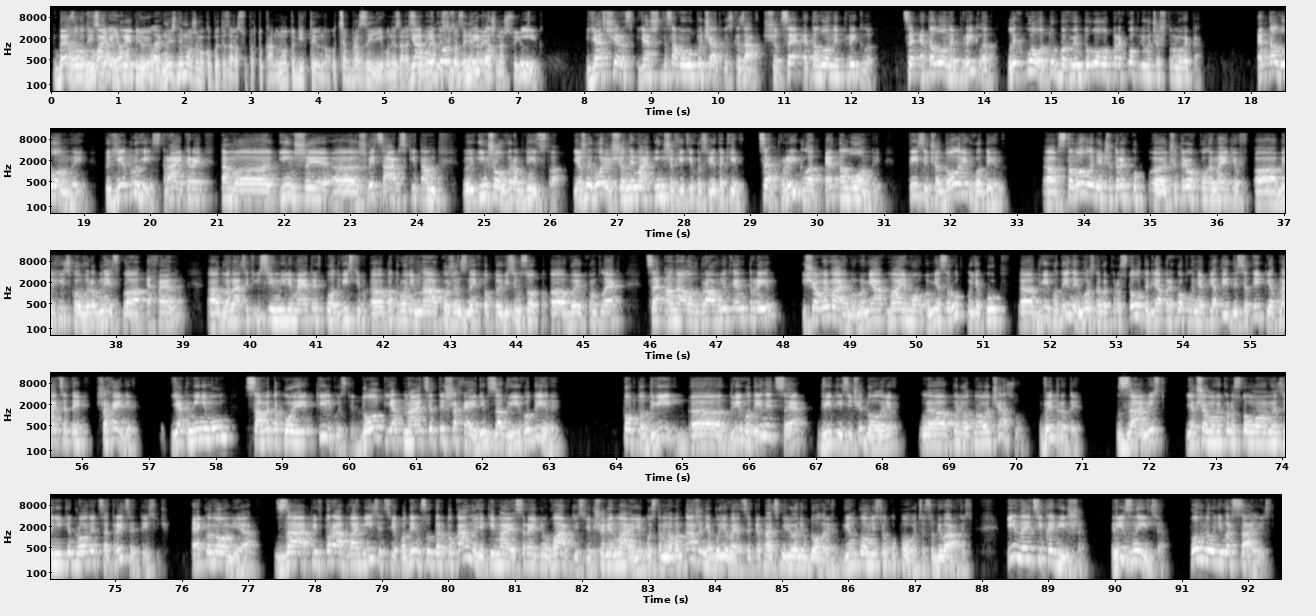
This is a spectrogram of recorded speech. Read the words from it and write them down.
Без урахування я, я вам. Ми ж не можемо купити зараз Супертукану. Ну от об'єктивно, це в Бразилії. Вони зараз Я є. Наявності Бразилія навряд чи наш. Ні. Я ще раз, я ж на самому початку сказав, що це еталонний приклад. Це еталонний приклад легкого турбогвинтового перехоплювача штурмовика. Еталонний. Тут є другі страйкери, там е, інші е, швейцарські, там іншого виробництва. Я ж не говорю, що немає інших якихось літаків. Це приклад еталонний. Тисяча доларів година. Е, Встановлення чотирьох е, чотирьох кулеметів е, бельгійського виробництва е, 12,7 мм по 200 е, патронів на кожен з них, тобто 800 е, боєкомплект. Це аналог Браунінг М3. І що ми маємо? Ми маємо м'ясорубку, яку е, дві години можна використовувати для перехоплення 5, 10, 15 шахедів. Як мінімум, саме такої кількості до 15 шахедів за дві години. Тобто дві, е, дві години це 2000 доларів е, польотного часу витрати. Замість, якщо ми використовуємо зенітні дрони, це 30 тисяч. Економія за півтора-два місяці один супер Токану, який має середню вартість, якщо він має якось там навантаження бойове, це 15 мільйонів доларів. Він повністю окуповується собі вартість. І найцікавіше різниця, повна універсальність.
